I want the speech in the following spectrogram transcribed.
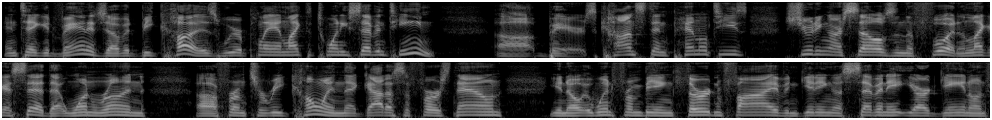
and take advantage of it because we were playing like the 2017 uh, Bears. Constant penalties, shooting ourselves in the foot. And like I said, that one run uh, from Tarik Cohen that got us a first down, you know, it went from being third and five and getting a seven, eight yard gain on,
